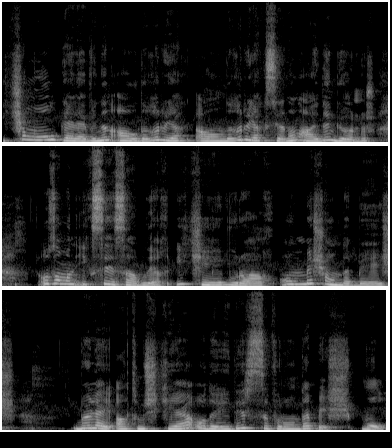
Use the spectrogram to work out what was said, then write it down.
2 mol qələvinin aldığı alındığı reaksiyadan aydın görünür. O zaman x hesablayaq. 2 vuraq 15 onda 5 bölək 62-yə o da edir 0.5 mol.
